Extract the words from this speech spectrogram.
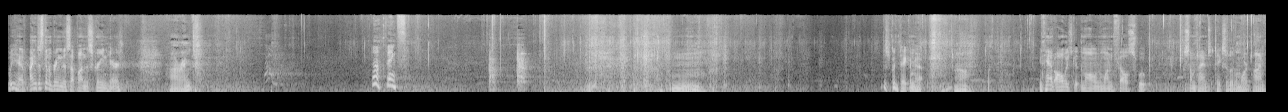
We have, I'm just going to bring this up on the screen here. All right. Oh, thanks. Hmm. This could take a minute. Oh. You can't always get them all in one fell swoop. Sometimes it takes a little more time.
